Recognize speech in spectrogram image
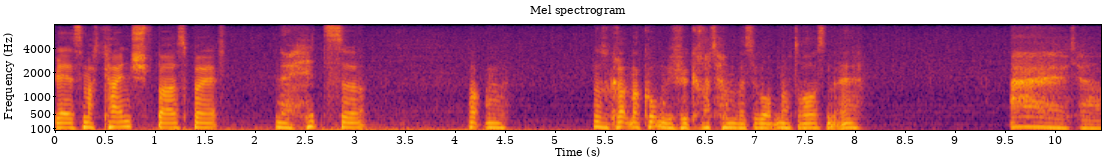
Ja, es macht keinen Spaß bei einer Hitze. Hocken. Muss gerade mal gucken, wie viel Grad haben wir es überhaupt noch draußen, ey. Alter.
